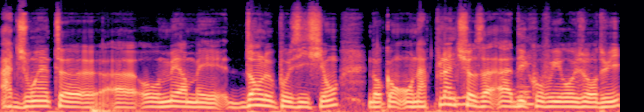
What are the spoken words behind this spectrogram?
adjointe au maire, mais dans l'opposition. Donc, on, on, a plein de choses à, à découvrir aujourd'hui.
